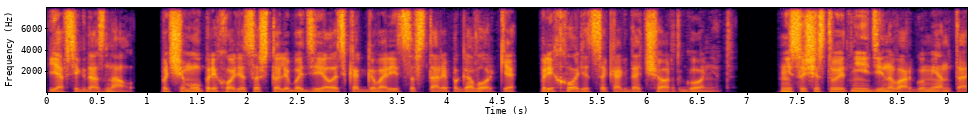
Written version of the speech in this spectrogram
Я всегда знал, Почему приходится что-либо делать, как говорится в старой поговорке «приходится, когда черт гонит»? Не существует ни единого аргумента,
